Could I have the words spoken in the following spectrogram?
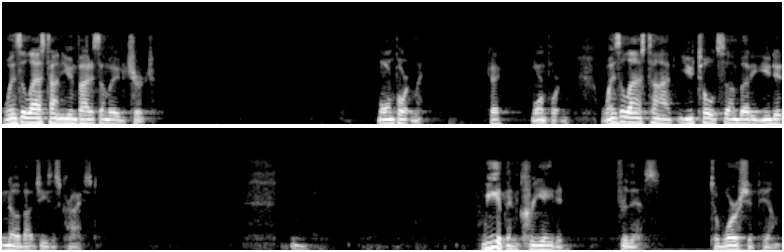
When's the last time you invited somebody to church? More importantly, okay? More importantly, when's the last time you told somebody you didn't know about Jesus Christ? We have been created for this, to worship Him.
